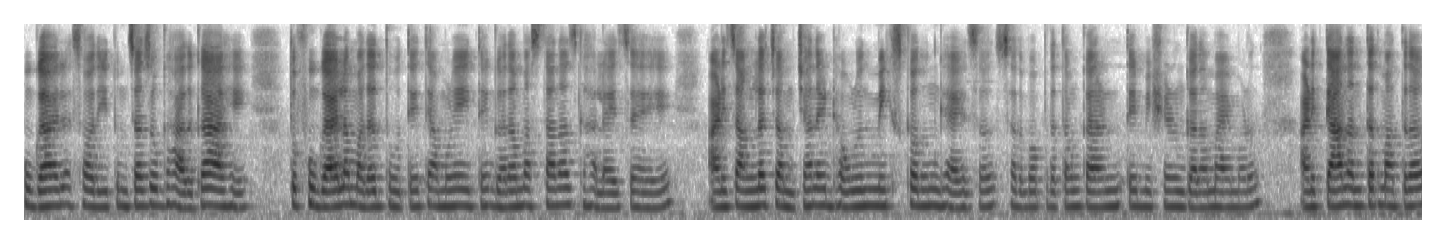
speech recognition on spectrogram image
फुगायला सॉरी तुमचा जो घारगा आहे तो फुगायला मदत होते. त्यामुळे इथे गरम असतानाच घालायचं आहे आणि चांगलं चमच्याने ढवळून मिक्स करून घ्यायचं सर्वप्रथम कारण ते मिश्रण गरम आहे म्हणून. आणि त्यानंतर मात्र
